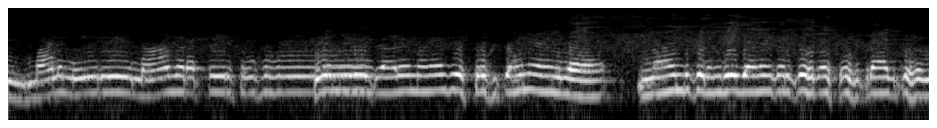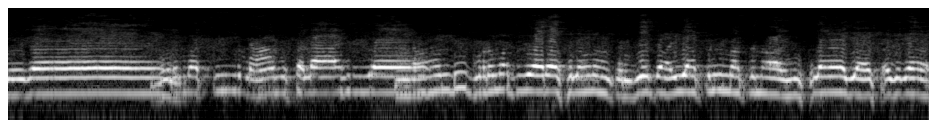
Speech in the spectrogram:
ਮਨ ਮੇਰੇ ਨਾਮ ਰਤੇ ਸੁਖ ਮੇਰੇ ਹੋ। ਪਿਆਰੇ ਮਨਾਂ ਜੋ ਸੁਖ ਚਾਹੁੰਦੇ ਹੋਗਾ ਨਾਮ ਵਿੱਚ ਰੰਗੇ ਜਾਣੇ ਕਰਕੇ ਉਹਦਾ ਸੁਖ ਪ੍ਰਾਪਤ ਹੋਵੇਗਾ। ਗੁਰਮਤੀ ਨਾਮ ਸਲਾਹੀ ਹੈ ਨਾਮ ਵੀ ਗੁਰਮਤਿ ਦੁਆਰਾ ਸਲਾਹਣਾ ਕਰੀਏ ਭਾਈ ਆਪਣੀ ਮਤ ਨਾਲ ਨਹੀਂ ਸਲਾਹਿਆ ਜਾ ਸਕਦਾ।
